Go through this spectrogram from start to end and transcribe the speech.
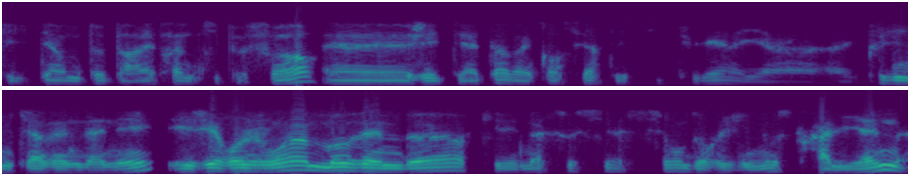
si le terme peut paraître un petit peu fort. Euh, j'ai été atteint d'un cancer testiculaire il y a plus d'une quinzaine d'années et j'ai rejoint Movember, qui est une association d'origine australienne.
